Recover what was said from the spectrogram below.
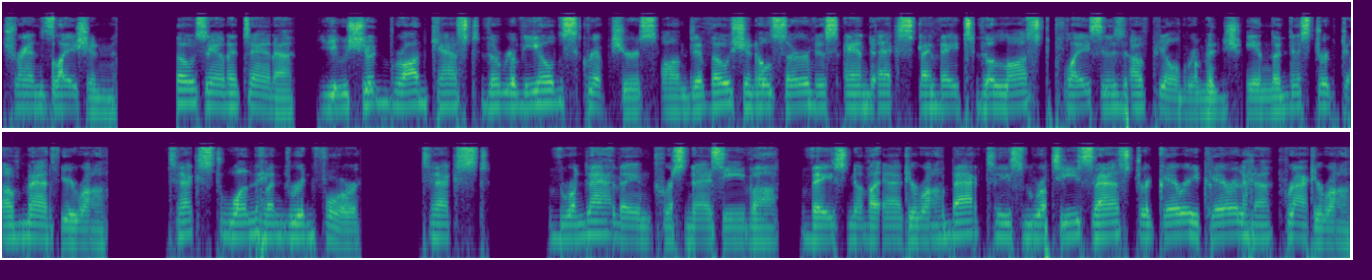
Translation O Sanatana, you should broadcast the revealed scriptures on devotional service and excavate the lost places of pilgrimage in the district of Mathura. Text 104. Text. Vrindavan Krishnasiva, Vaisnava Akara Bhakti Smriti Sastrakari Karaha Prakara.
